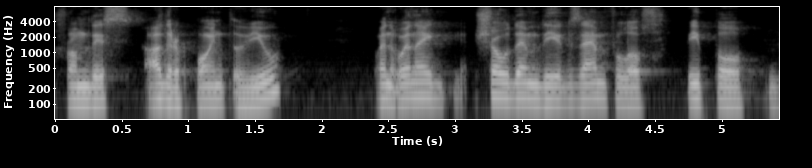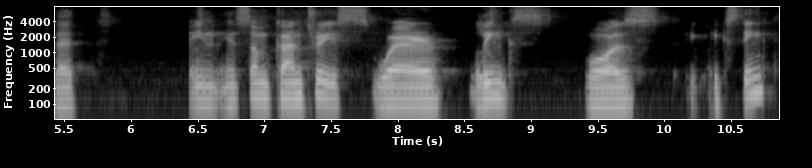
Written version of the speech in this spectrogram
from this other point of view. When when I show them the example of people that in, in some countries where lynx was extinct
